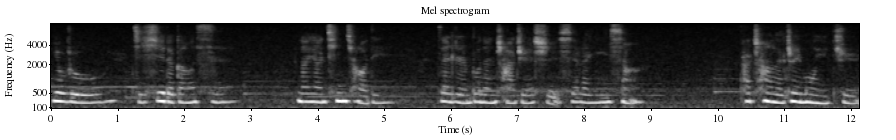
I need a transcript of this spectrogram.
又如极细的钢丝。那样轻巧地，在人不能察觉时歇了音响。他唱了最末一句：“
